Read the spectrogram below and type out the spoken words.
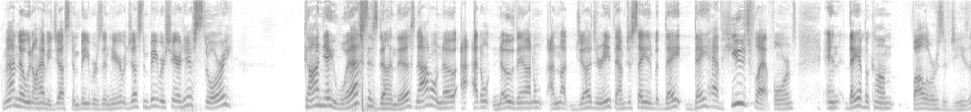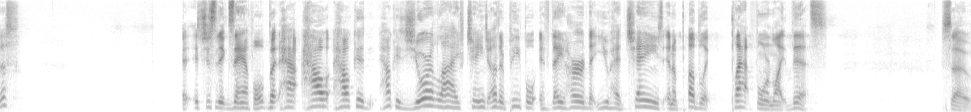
I mean, I know we don't have any Justin Biebers in here, but Justin Bieber shared his story. Kanye West has done this. Now I don't know. I, I don't know them. I don't, I'm not judging or anything. I'm just saying, but they they have huge platforms and they have become followers of Jesus. It's just an example, but how, how, how, could, how could your life change other people if they heard that you had changed in a public platform like this? So,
